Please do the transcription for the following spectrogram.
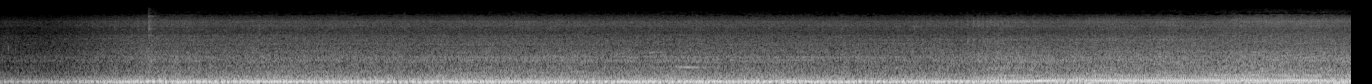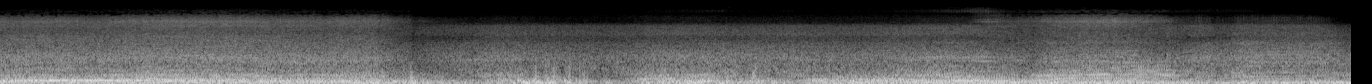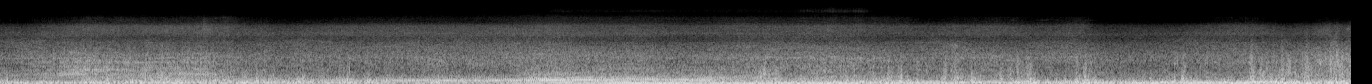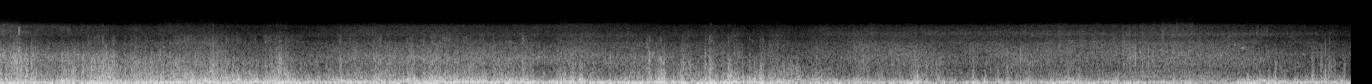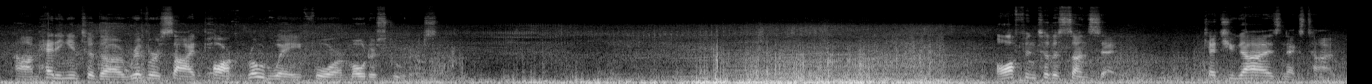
I'm heading into the Riverside Park roadway for motor scooters. Off into the sunset. Catch you guys next time.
